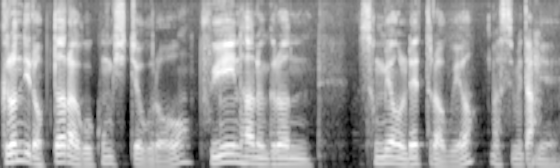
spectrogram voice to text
그런 일 없다라고 공식적으로 부인하는 그런 성명을 냈더라고요. 맞습니다. 예.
